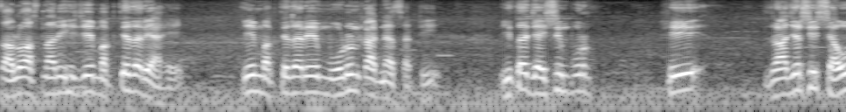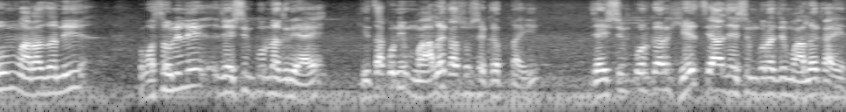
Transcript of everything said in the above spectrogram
चालू असणारी ही जी मक्तेदारी आहे ती मक्तेदारी मोडून काढण्यासाठी इथं जयसिंगपूर ही राजर्षी शाहू महाराजांनी वसवलेली जयसिंगपूर नगरी आहे. हिचा कोणी मालक असू शकत नाही. जयसिंगपूरकर हेच या जयसिंगपुराचे मालक आहेत.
